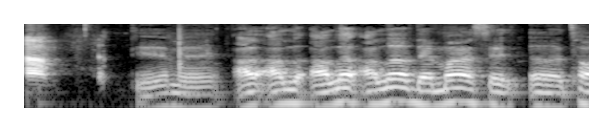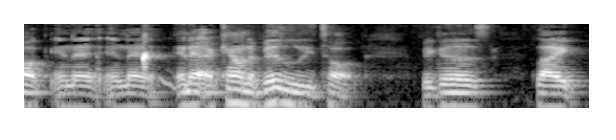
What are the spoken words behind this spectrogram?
um, Yeah, man. I I, I love I love that mindset uh, talk and that and that and that accountability talk because like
